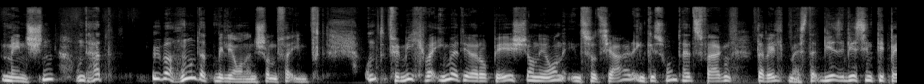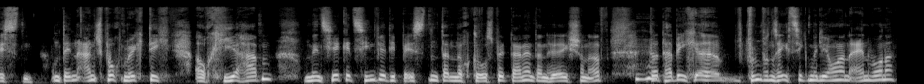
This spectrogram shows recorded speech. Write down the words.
Menschen und hat über 100 Millionen schon verimpft. Und für mich war immer die Europäische Union in Sozial-, in Gesundheitsfragen der Weltmeister. Wir, wir sind die Besten. Und den Anspruch möchte ich auch hier haben. Und wenn es hier geht, sind wir die Besten, dann nach Großbritannien, dann höre ich schon auf. Mhm. Dort habe ich äh, 65 Millionen Einwohner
